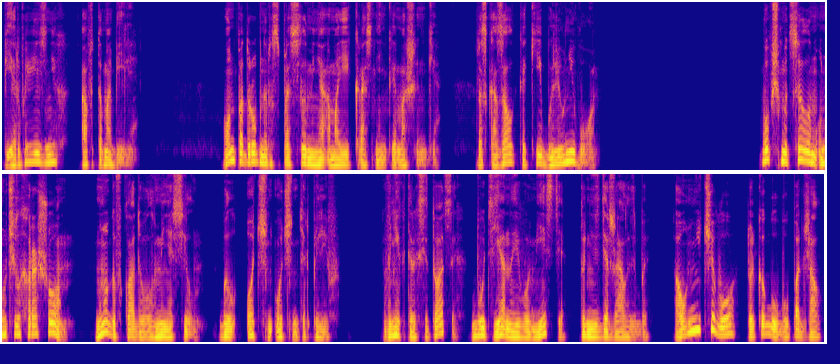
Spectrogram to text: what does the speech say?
первая из них — автомобили. Он подробно расспросил меня о моей красненькой машинке. Рассказал, какие были у него. В общем и целом он учил хорошо, много вкладывал в меня сил, был очень-очень терпелив. В некоторых ситуациях, будь я на его месте, то не сдержалась бы. А он ничего, только губу поджал.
